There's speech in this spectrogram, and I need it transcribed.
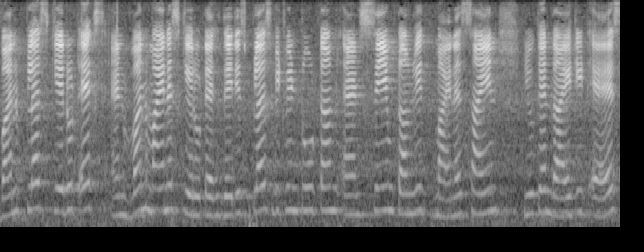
1 plus square root x and 1 minus square root x. There is plus between two terms and same term with minus sign. You can write it as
